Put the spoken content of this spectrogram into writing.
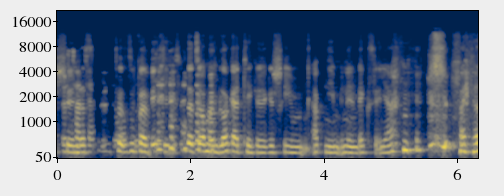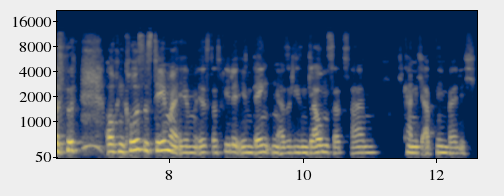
schön, das ist super wichtig. Ich habe dazu auch mal einen Blogartikel geschrieben, abnehmen in den Wechseljahren, weil das auch ein großes Thema eben ist, dass viele eben denken, also diesen Glaubenssatz haben, ich kann nicht abnehmen, weil ich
